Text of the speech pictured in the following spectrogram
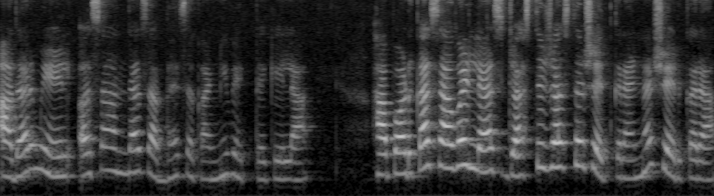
आधार मिळेल असा अंदाज अभ्यासकांनी व्यक्त केला. हा पॉडकास्ट आवडल्यास जास्तीत जास्त शेतकऱ्यांना शेअर करा.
